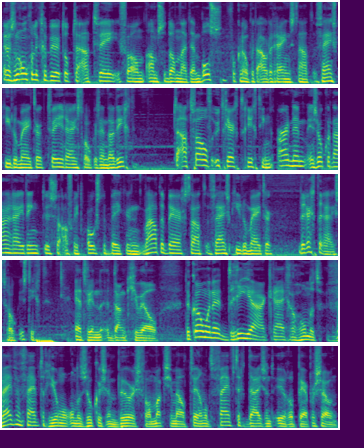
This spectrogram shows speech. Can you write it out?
Er is een ongeluk gebeurd op de A2 van Amsterdam naar Den Bosch. Voor knooppunt Oude Rijn staat 5 kilometer. Twee rijstroken zijn daar dicht. De A12 Utrecht richting Arnhem is ook een aanrijding. Tussen afrit Oosterbeek en Waterberg staat 5 kilometer. De rechterrijstrook is dicht. Edwin, dankjewel. De komende drie jaar krijgen 155 jonge onderzoekers een beurs van maximaal 250.000 euro per persoon.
